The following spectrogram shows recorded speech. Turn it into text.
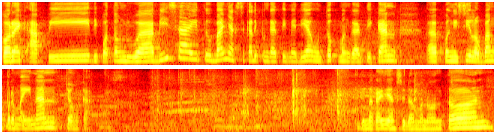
Korek api dipotong dua bisa itu banyak sekali pengganti media untuk menggantikan uh, pengisi lubang permainan congkak. Terima kasih yang sudah menonton.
